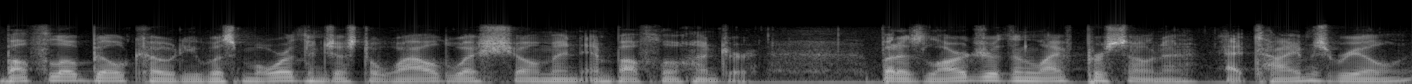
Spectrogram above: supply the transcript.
Buffalo Bill Cody was more than just a Wild West showman and buffalo hunter but his larger than life persona, at times real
